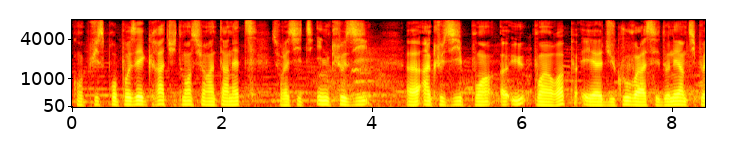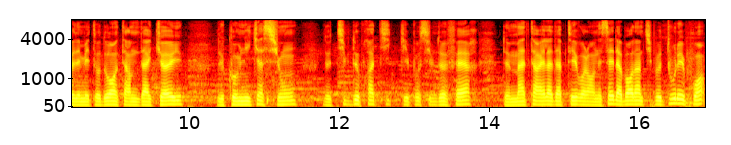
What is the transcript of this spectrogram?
qu'on puisse proposer gratuitement sur Internet, sur le site inclusi euh, et euh, du coup voilà c'est donner un petit peu des méthodos en termes d'accueil, de communication, de type de pratique qui est possible de faire, de matériel adapté. Voilà, on essaye d'aborder un petit peu tous les points,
